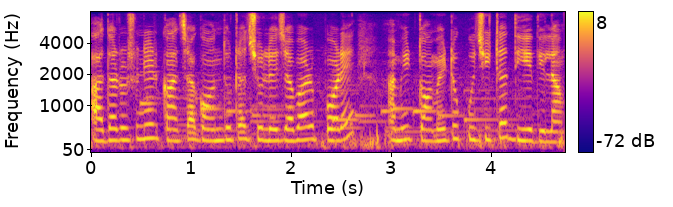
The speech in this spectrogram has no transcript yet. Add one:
আদা, রসুনের কাঁচা গন্ধটা চলে যাবার পরে আমি টমেটো কুচিটা দিয়ে দিলাম।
